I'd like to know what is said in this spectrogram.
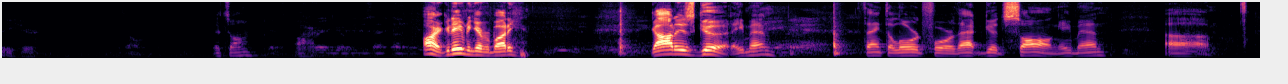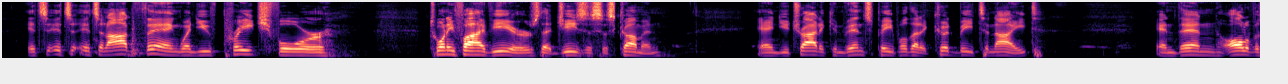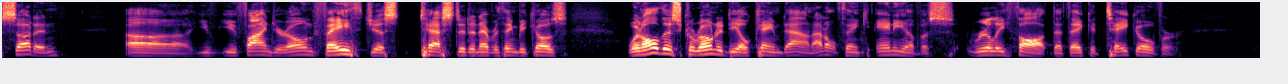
see here. It's on? All right. All right, good evening, everybody. God is good. Amen. Thank the Lord for that good song. Amen. Uh, it's, it's, it's an odd thing when you've preached for 25 years that Jesus is coming and you try to convince people that it could be tonight, and then all of a sudden, uh, you, you find your own faith just tested and everything because when all this corona deal came down, I don't think any of us really thought that they could take over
